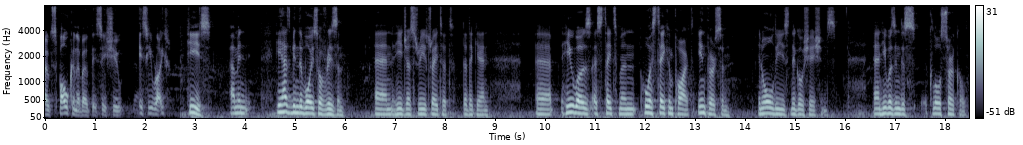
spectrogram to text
outspoken about this issue. Is he right? He is. I mean, he has been the voice of reason, and he just reiterated that again. Uh, he was a statesman who has taken part in person in all these negotiations. And he was in this close circle.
